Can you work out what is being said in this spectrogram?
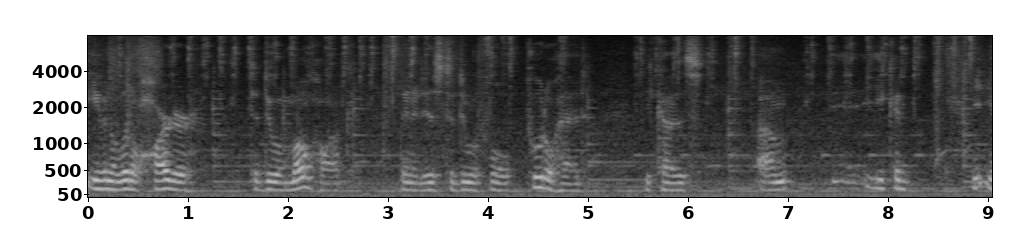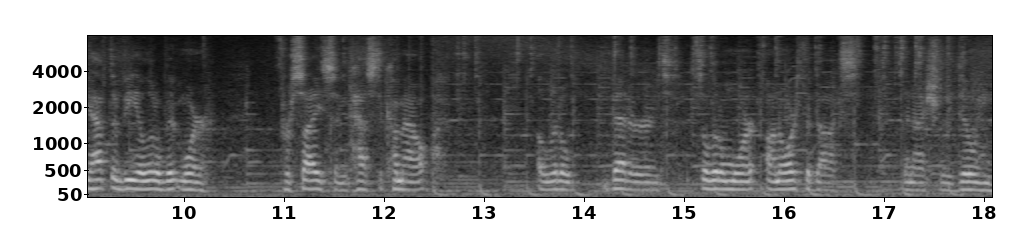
even a little harder to do a mohawk than it is to do a full poodle head because um, you could you have to be a little bit more precise and it has to come out a little better and it's, it's a little more unorthodox than actually doing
